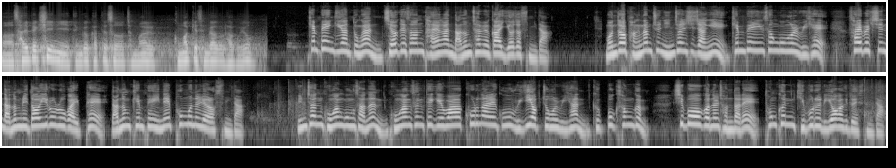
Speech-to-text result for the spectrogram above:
어, 사회 백신이 된 것 같아서 정말 고맙게 생각을 하고요. 캠페인 기간 동안 지역에선 다양한 나눔 참여가 이어졌습니다. 먼저 박남춘 인천시장이 캠페인 성공을 위해 사회백신 나눔 리더 1호로 가입해 나눔 캠페인의 포문을 열었습니다. 인천공항공사는 공항 생태계와 코로나19 위기 업종을 위한 극복 성금 15억 원을 전달해 통큰 기부를 이어가기도 했습니다.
